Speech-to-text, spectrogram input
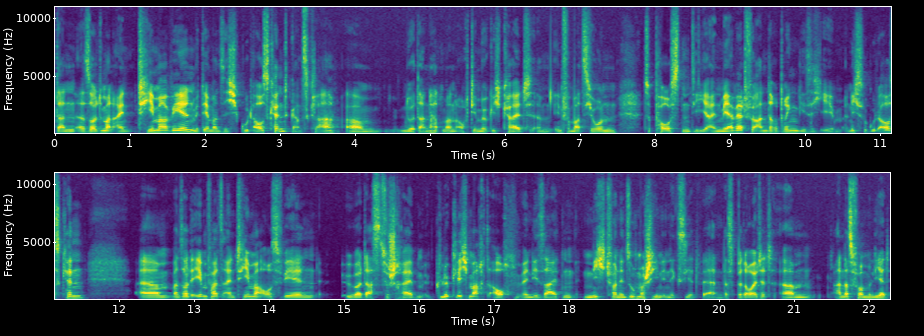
dann äh, sollte man ein Thema wählen, mit dem man sich gut auskennt, ganz klar. Ähm, nur dann hat man auch die Möglichkeit, ähm, Informationen zu posten, die einen Mehrwert für andere bringen, die sich eben nicht so gut auskennen. Ähm, man sollte ebenfalls ein Thema auswählen, über das zu schreiben glücklich macht, auch wenn die Seiten nicht von den Suchmaschinen indexiert werden. Das bedeutet, ähm, anders formuliert,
